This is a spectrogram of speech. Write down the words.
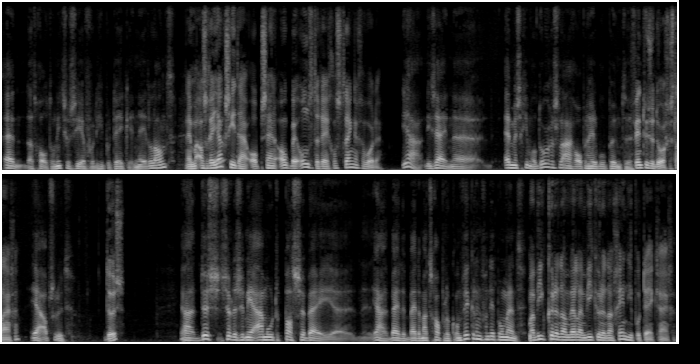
En dat gold nog niet zozeer voor de hypotheken in Nederland. Nee, maar als reactie daarop zijn ook bij ons de regels strenger geworden. Ja, die zijn... Uh, en misschien wel doorgeslagen op een heleboel punten. Vindt u ze doorgeslagen? Ja, absoluut. Dus? Ja, dus zullen ze meer aan moeten passen bij, uh, ja, bij, de, bij de maatschappelijke ontwikkeling van dit moment. Maar wie kunnen dan wel en wie kunnen dan geen hypotheek krijgen?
